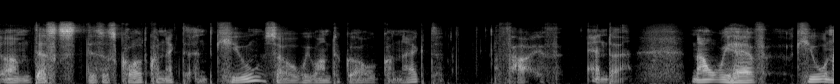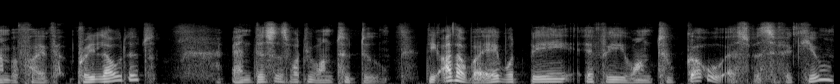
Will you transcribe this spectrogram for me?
um, desks this is called connect and cue so we want to go connect 5 enter. Now we have cue number 5 preloaded and this is what we want to do. The other way would be if we want to go a specific cue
